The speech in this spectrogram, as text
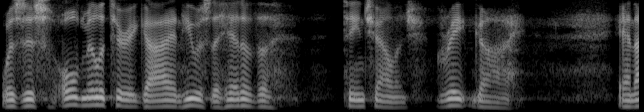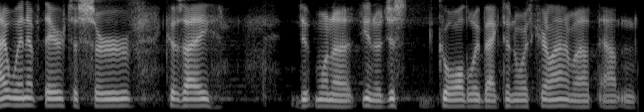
was this old military guy, and he was the head of the Teen Challenge. Great guy. And I went up there to serve because I didn't want to, you know, just go all the way back to North Carolina. Out, out in,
